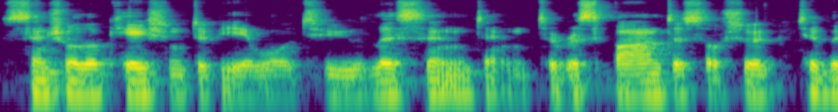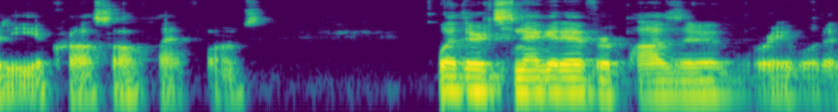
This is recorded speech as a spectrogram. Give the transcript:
central location to be able to listen and to respond to social activity across all platforms. Whether it's negative or positive, we're able to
